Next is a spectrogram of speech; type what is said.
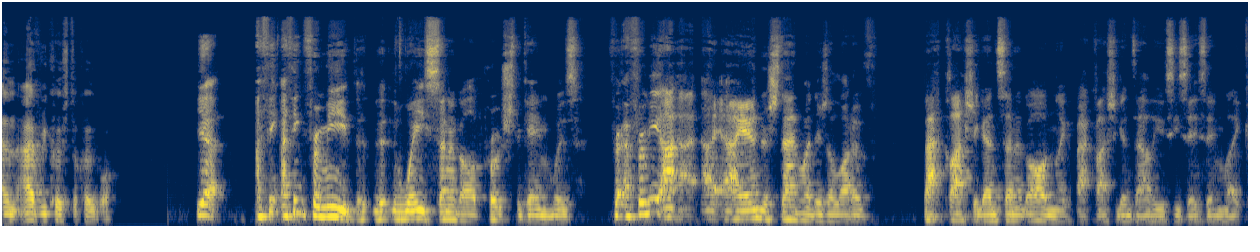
and Ivory Coast took over. Yeah, I think I think for me the, the, the way Senegal approached the game was for, for me. I, I, I understand why there's a lot of backlash against Senegal and like backlash against Aliou Cisse saying like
